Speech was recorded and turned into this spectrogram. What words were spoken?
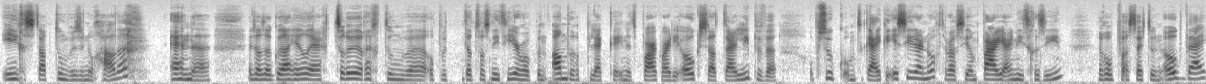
ingestapt toen we ze nog hadden. En het was ook wel heel erg treurig toen we op het, dat was niet hier, maar op een andere plek in het park waar die ook zat. Daar liepen we op zoek om te kijken, is hij daar nog? Daar was hij een paar jaar niet gezien. Rob was daar toen ook bij.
